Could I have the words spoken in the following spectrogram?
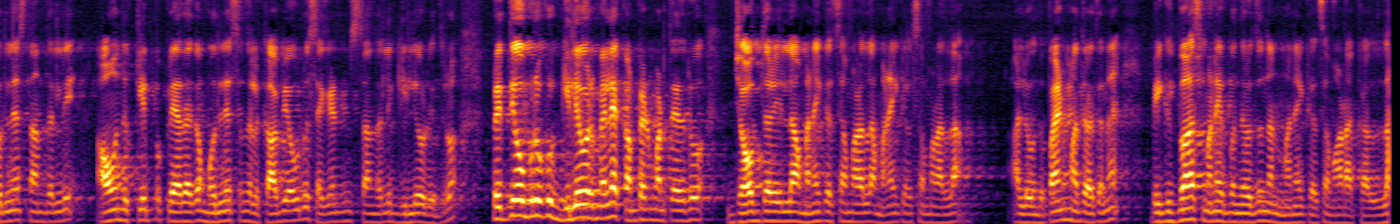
ಮೊದಲನೇ ಸ್ಥಾನದಲ್ಲಿ, ಆ ಒಂದು ಕ್ಲಿಪ್ ಪ್ಲೇ ಆದಾಗ ಮೊದಲನೇ ಸ್ಥಾನದಲ್ಲಿ ಕಾವ್ಯ ಅವರು ಸೆಕೆಂಡ್ ಸ್ಥಾನದಲ್ಲಿ ಗಿಲ್ಲಿ ಅವರು ಇದ್ರು. ಪ್ರತಿಯೊಬ್ಬರಿಗೂ ಗಿಲ್ಲಿಯವ್ರ ಮೇಲೆ ಕಂಪೇರ್ ಮಾಡ್ತಾಯಿದ್ರು ಜವಾಬ್ದಾರಿ ಇಲ್ಲ, ಮನೆ ಕೆಲಸ ಮಾಡಲ್ಲ, ಮನೆ ಕೆಲಸ ಮಾಡಲ್ಲ. ಅಲ್ಲಿ ಒಂದು ಪಾಯಿಂಟ್ ಮಾತಾಡ್ತಾನೆ ಬಿಗ್ ಬಾಸ್ ಮನೆಗೆ ಬಂದಿರೋದು ನಾನು ಮನೆ ಕೆಲಸ ಮಾಡೋಕ್ಕಲ್ಲ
